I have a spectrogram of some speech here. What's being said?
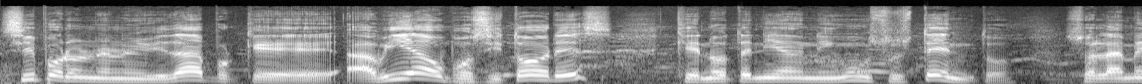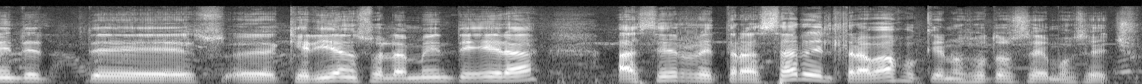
Sí, por unanimidad, porque había opositores que no tenían ningún sustento, solamente eh, querían solamente era hacer retrasar el trabajo que nosotros hemos hecho.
